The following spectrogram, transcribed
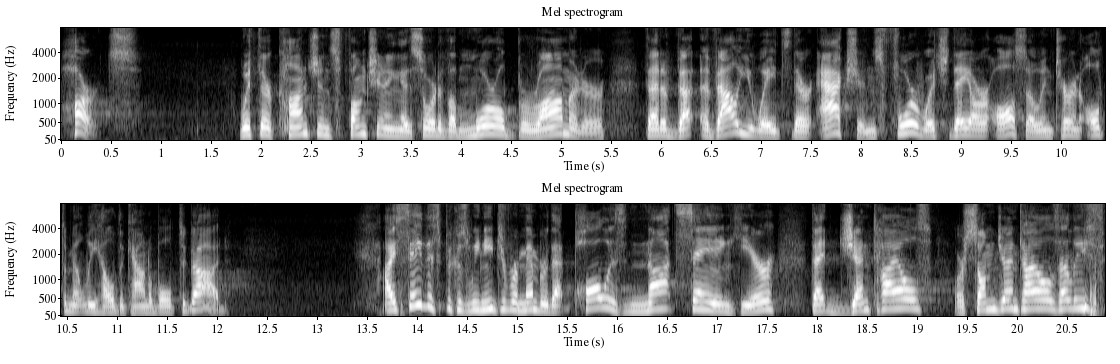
hearts, with their conscience functioning as sort of a moral barometer that ev- evaluates their actions for which they are also, in turn, ultimately held accountable to God. I say this because we need to remember that Paul is not saying here that Gentiles, or some Gentiles at least,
